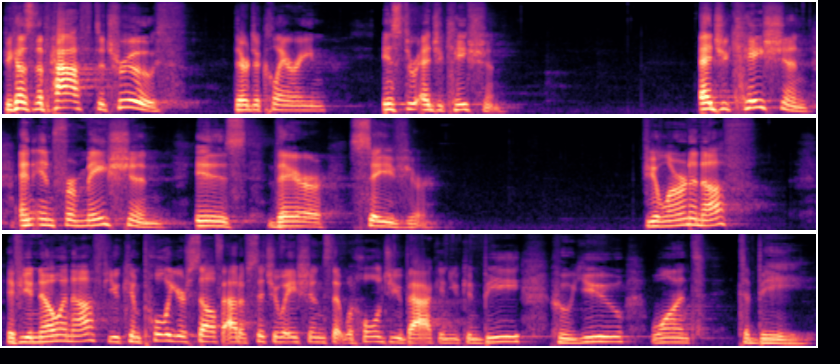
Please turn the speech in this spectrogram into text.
Because the path to truth, they're declaring, is through education. Education and information is their Savior. If you learn enough, if you know enough, you can pull yourself out of situations that would hold you back and you can be who you want to be.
